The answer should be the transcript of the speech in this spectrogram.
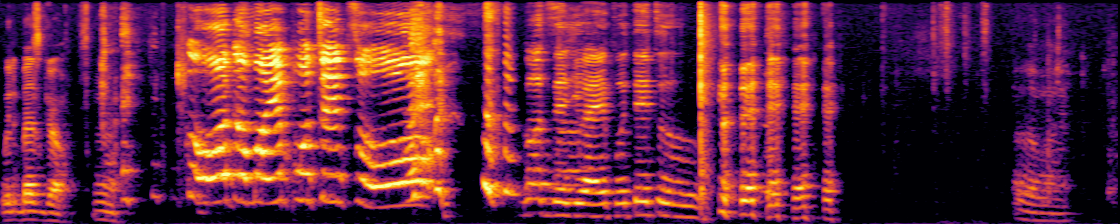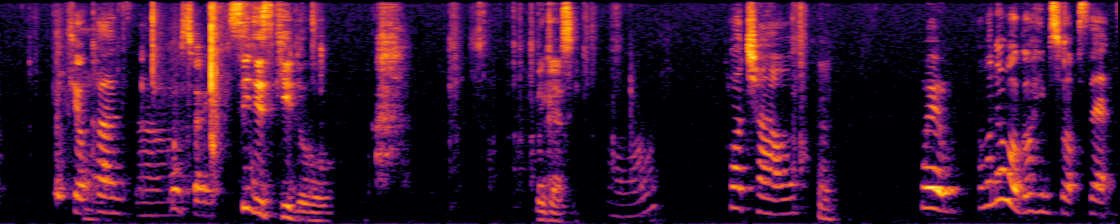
With the best girl. Mm. God, am I a potato? God said you are a potato. oh my. Pick your cards now. Oh, sorry. See this kid though. We can see. Aw, poor child. Well, I wonder what got him so upset.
